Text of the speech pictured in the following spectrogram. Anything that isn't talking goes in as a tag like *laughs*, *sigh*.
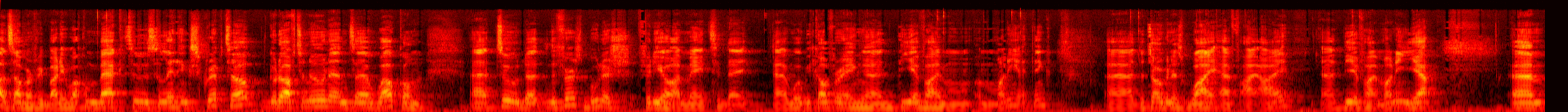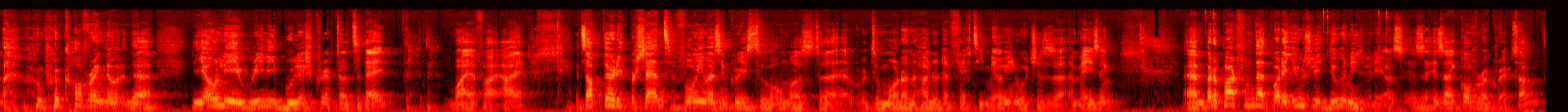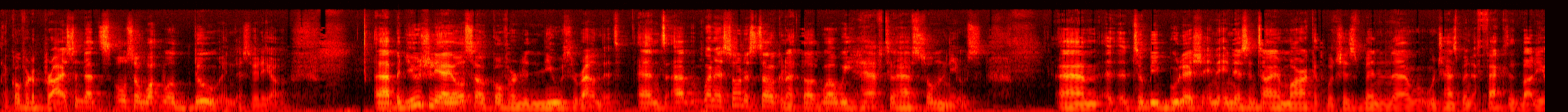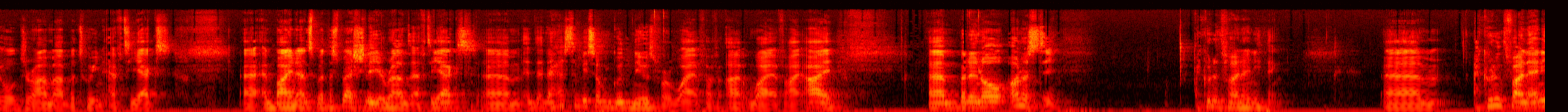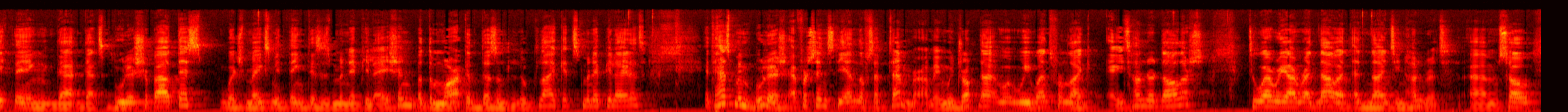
What's up everybody, welcome back to Cilinix Crypto. Good afternoon and uh, welcome uh, to the, the first bullish video I made today. Uh, we'll be covering uh, DFI money, I think. Uh, the token is YFII, uh, DFI money, yeah. Um, *laughs* we're covering the, the, the only really bullish crypto today, *laughs* YFII. It's up 30%, volume has increased to almost uh, to more than 150 million, which is amazing. Um, but apart from that, what I usually do in these videos is, is I cover a crypto, I cover the price, and that's also what we'll do in this video. Uh, but usually I also cover the news around it. And uh, when I saw this token, I thought, well, we have to have some news um, to be bullish in, in this entire market, which has been uh, which has been affected by the whole drama between FTX uh, and Binance, but especially around FTX. Um, there has to be some good news for YFI, YFII. Um, but in all honesty, I couldn't find anything. Um, I couldn't find anything that, that's bullish about this, which makes me think this is manipulation, but the market doesn't look like it's manipulated. It has been bullish ever since the end of September. I mean, we dropped that, we went from like $800 to where we are right now at, at 1900. Um, so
